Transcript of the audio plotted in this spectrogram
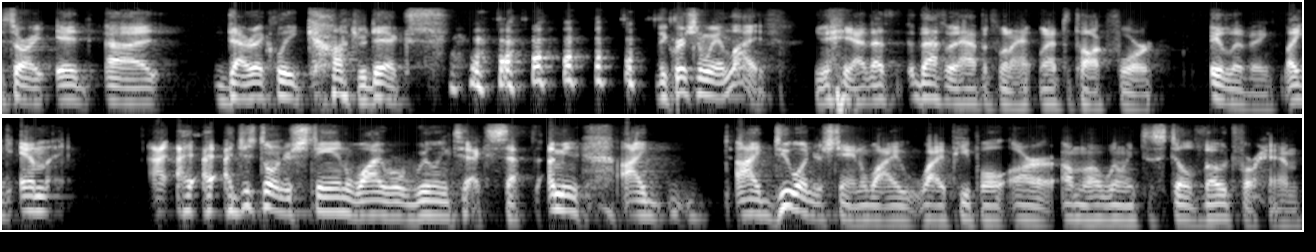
Sorry it uh directly contradicts the christian way of life yeah, that's that's what happens when I when I have to talk for a living. Like, am I, I I just don't understand why we're willing to accept. I mean, I I do understand why why people are um, willing to still vote for him.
